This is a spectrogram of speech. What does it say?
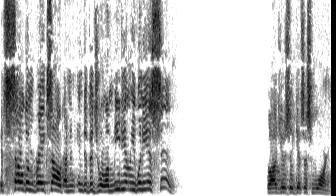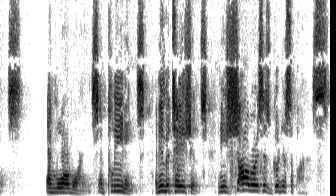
It seldom breaks out on an individual immediately when he has sinned. God usually gives us warnings and more warnings and pleadings and invitations and he showers his goodness upon us.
